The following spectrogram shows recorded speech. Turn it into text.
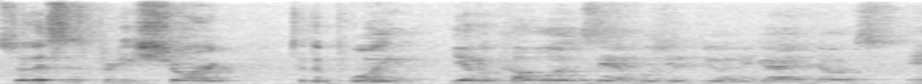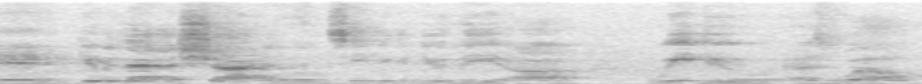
so this is pretty short to the point. You have a couple of examples you have to do in your guide notes and give it that a shot and then see if you can do the uh, we do as well.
